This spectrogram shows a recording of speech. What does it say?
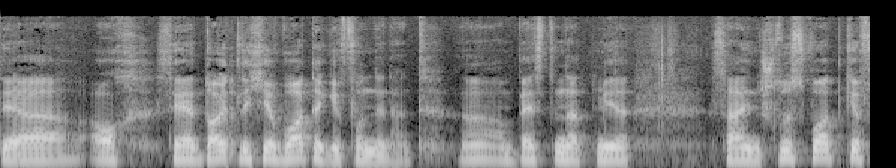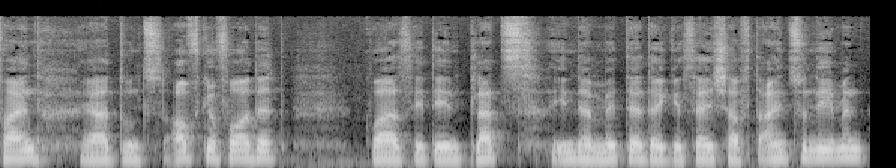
der auch sehr deutliche Worte gefunden hat. Ja, am besten hat mir sein Schlusswort gefallen. Er hat uns aufgefordert, quasi den Platz in der Mitte der Gesellschaft einzunehmen,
